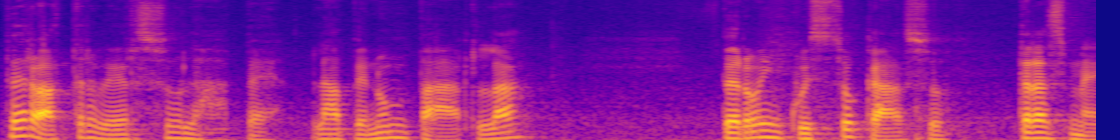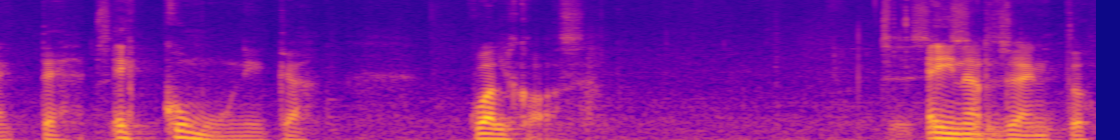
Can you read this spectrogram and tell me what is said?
però attraverso l'ape. L'ape non parla, però in questo caso trasmette sì. e comunica qualcosa. Sì, sì, È in argento,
